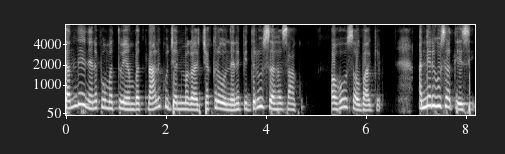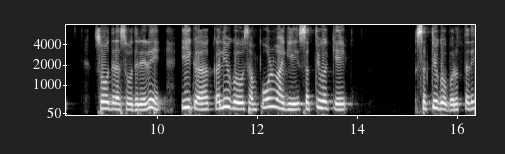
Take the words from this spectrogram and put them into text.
ತಂದೆ ನೆನಪು ಮತ್ತು ಎಂಬತ್ನಾಲ್ಕು ಜನ್ಮಗಳ ಚಕ್ರವು ನೆನಪಿದ್ದರೂ ಸಹ ಸಾಕು. ಅಹೋ ಸೌಭಾಗ್ಯ. ಅನ್ಯರಿಗೂ ಸಹ ತಿಳಿಸಿ. ಸೋದರ ಸೋದರಿಯರೇ, ಈಗ ಕಲಿಯುಗವು ಸಂಪೂರ್ಣವಾಗಿ ಸತ್ಯುಗಕ್ಕೆ ಸತ್ಯುಗವು ಬರುತ್ತದೆ.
